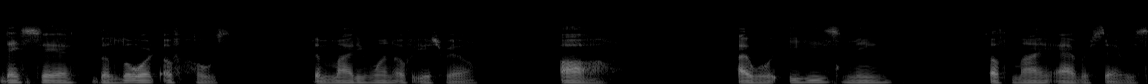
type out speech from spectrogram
They said, The Lord of hosts, the mighty one of Israel, Ah, I will ease me of my adversaries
